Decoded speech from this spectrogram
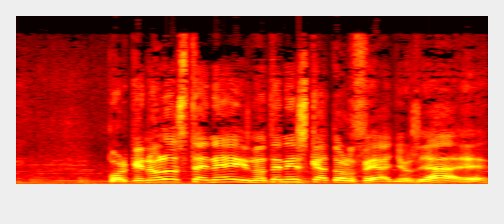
Porque no los tenéis, no tenéis 14 años ya, ¿eh?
